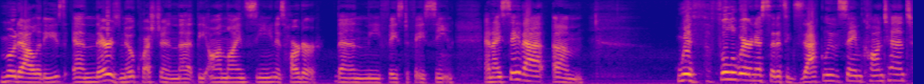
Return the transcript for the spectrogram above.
modalities, and there's no question that the online scene is harder than the face-to-face -face scene. And I say that um, with full awareness that it's exactly the same content,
